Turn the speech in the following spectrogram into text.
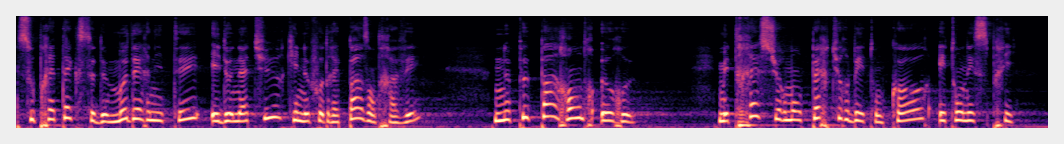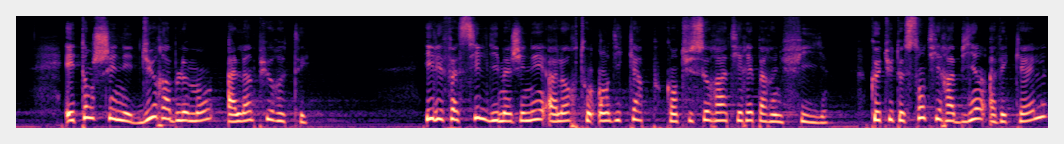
sous prétexte de modernité et de nature qu'il ne faudrait pas entraver, ne peut pas rendre heureux, mais très sûrement perturber ton corps et ton esprit, et t'enchaîner durablement à l'impureté. Il est facile d'imaginer alors ton handicap quand tu seras attiré par une fille, que tu te sentiras bien avec elle,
